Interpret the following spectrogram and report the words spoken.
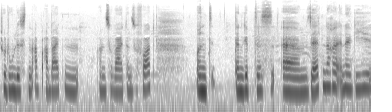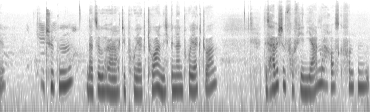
To-Do-Listen abarbeiten und so weiter und so fort. Und dann gibt es ähm, seltenere Energietypen. Dazu gehören auch die Projektoren. Ich bin ein Projektor. Das habe ich schon vor vielen Jahren mal herausgefunden,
